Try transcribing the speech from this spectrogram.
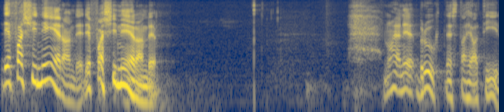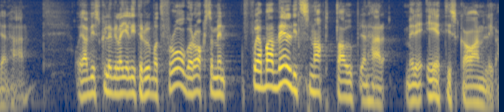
det är fascinerande. Det är fascinerande. Nu har jag brukt nästan hela tiden här. Och jag skulle vilja ge lite rum åt frågor också, men får jag bara väldigt snabbt ta upp den här med det etiska och andliga.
